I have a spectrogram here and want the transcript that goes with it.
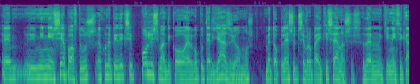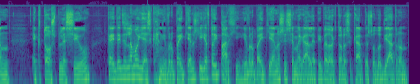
Ε, η η μισή από αυτούς έχουν επιδείξει πολύ σημαντικό έργο που ταιριάζει όμως με το πλαίσιο της Ευρωπαϊκής Ένωσης. Δεν κινήθηκαν εκτός πλαισίου. Κάτι τέτοιες λαμογές κάνει η Ευρωπαϊκή Ένωση και γι' αυτό υπάρχει η Ευρωπαϊκή Ένωση σε μεγάλα επίπεδα, όχι τώρα σε κάρτες οδοντιάτρων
